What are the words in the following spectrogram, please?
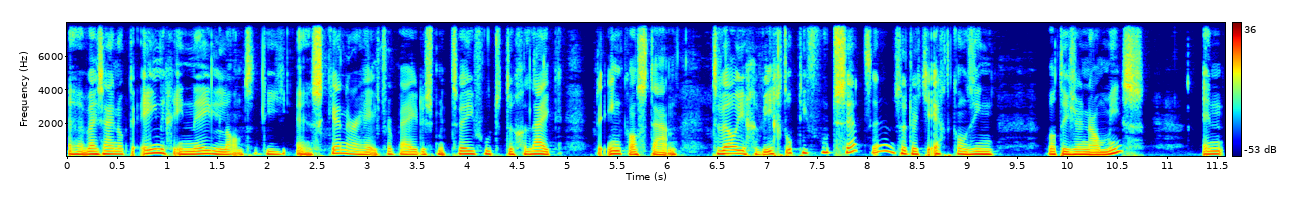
eh, wij zijn ook de enige in Nederland die een scanner heeft, waarbij je dus met twee voeten tegelijk erin kan staan. Terwijl je gewicht op die voet zet, hè, zodat je echt kan zien wat is er nou mis. En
